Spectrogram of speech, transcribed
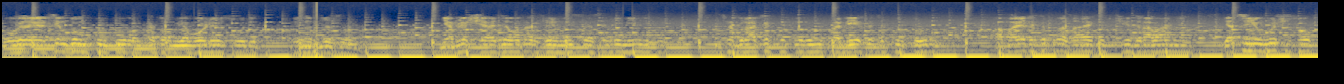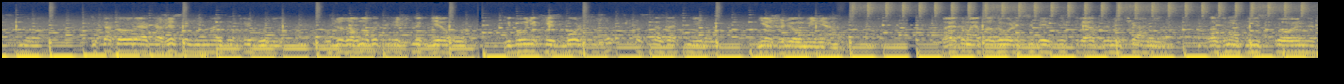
благодаря тем двум культурам, которым я волею судит принадлежу. Не облегчает дело также и мысли о современниках, собратьях по перу, побег этих культур, а поэтах и прозаиков, чьи дарования я ценю выше собственного, и которые, окажись они на этой трибуне, уже давно бы перешли к делу, ибо у них есть больше, что сказать миру, нежели у меня. Поэтому я позволю здесь ряд замечаний, возможно, нестроенных,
